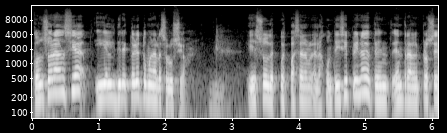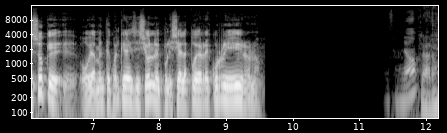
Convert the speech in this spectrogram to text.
consonancia, y el directorio toma una resolución. Eso después pasa en la Junta de Disciplina, entra en el proceso que eh, obviamente cualquier decisión el policía la puede recurrir o no. ¿No? Claro.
